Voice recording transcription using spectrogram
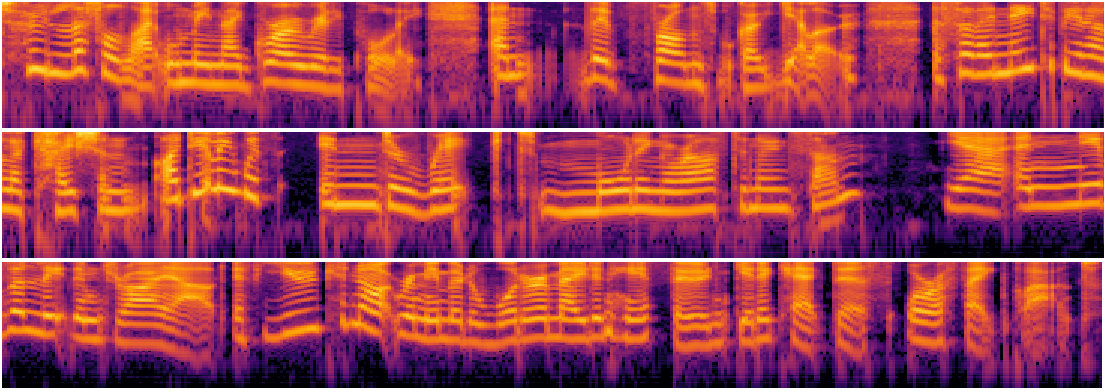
too little light will mean they grow really poorly and their fronds will go yellow. So they need to be in a location, ideally with indirect morning or afternoon sun. Yeah, and never let them dry out. If you cannot remember to water a maidenhair fern, get a cactus or a fake plant.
